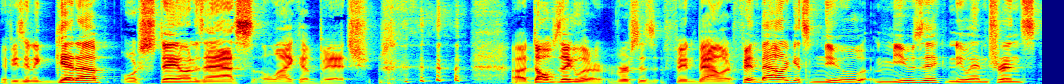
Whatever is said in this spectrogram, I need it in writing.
if he's going to get up or stay on his ass like a bitch. uh, Dolph Ziggler versus Finn Balor. Finn Balor gets new music, new entrance.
